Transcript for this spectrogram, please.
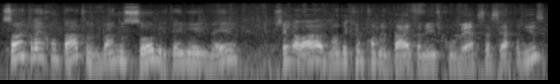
só entrar em contato, vai no sobre, tem meu e-mail chega lá, manda aqui um comentário também, de conversa certa nisso.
